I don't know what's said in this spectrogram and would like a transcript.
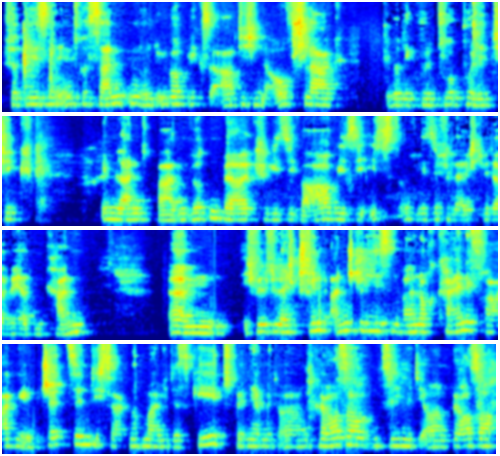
für diesen interessanten und überblicksartigen Aufschlag über die Kulturpolitik im Land Baden-Württemberg, wie sie war, wie sie ist und wie sie vielleicht wieder werden kann. Ähm, ich will vielleicht geschwind anschließen, weil noch keine Fragen im Chat sind. Ich sage nochmal, wie das geht. Wenn ihr mit eurem Cursor und Sie mit eurem Cursor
